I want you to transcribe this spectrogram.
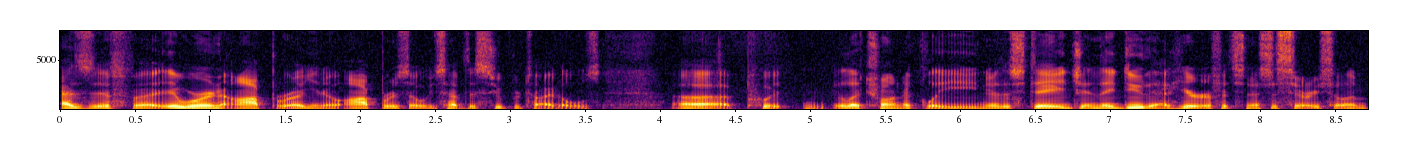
as if uh, it were an opera. You know, operas always have the super titles uh, put electronically near the stage, and they do that here if it's necessary. So I'm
